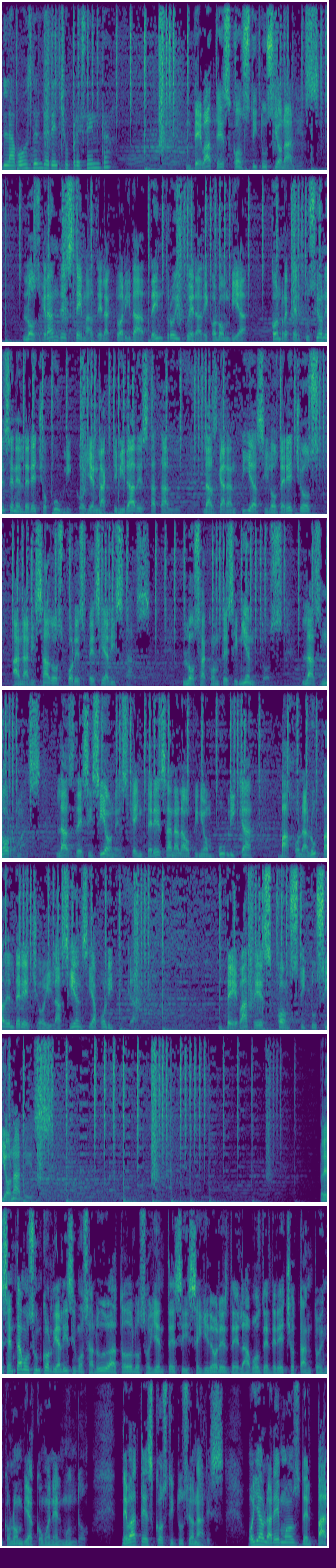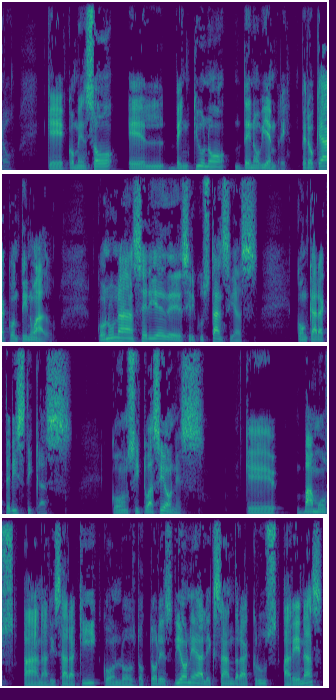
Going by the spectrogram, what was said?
La voz del derecho presenta Debates constitucionales. Los grandes temas de la actualidad dentro y fuera de Colombia, con repercusiones en el derecho público y en la actividad estatal, las garantías y los derechos analizados por especialistas. Los acontecimientos, las normas, las decisiones que interesan a la opinión pública bajo la lupa del derecho y la ciencia política. Debates constitucionales. Presentamos un cordialísimo saludo a todos los oyentes y seguidores de La Voz del Derecho, tanto en Colombia como en el mundo. Debates constitucionales. Hoy hablaremos del paro, que comenzó el 21 de noviembre, pero que ha continuado con una serie de circunstancias, con características, con situaciones que vamos a analizar aquí con los doctores Dione Alexandra Cruz Arenas,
